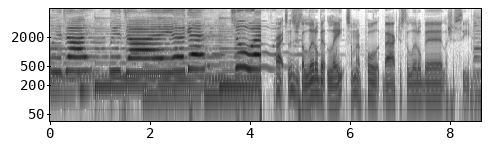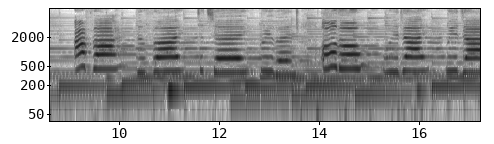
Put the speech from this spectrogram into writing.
we died, we die again. To All right, so this is just a little bit late, so I'm going to pull it back just a little bit. Let's just see. I fought the fight to take revenge. Although we died, we die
